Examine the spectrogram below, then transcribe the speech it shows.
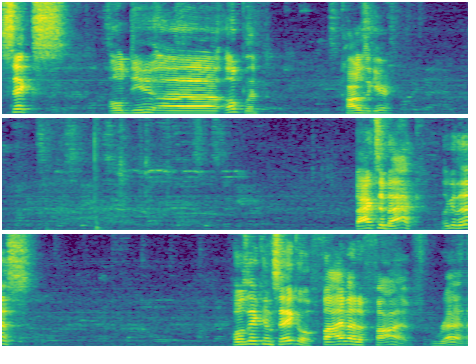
Six, old new uh, Oakland, Carlos Aguirre. Back to back. Look at this. Jose Canseco, 5 out of 5. Red.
